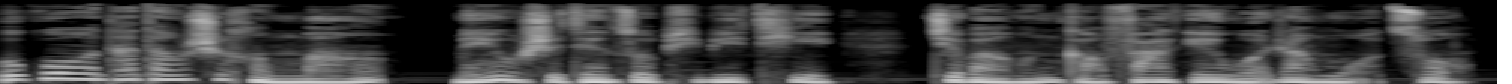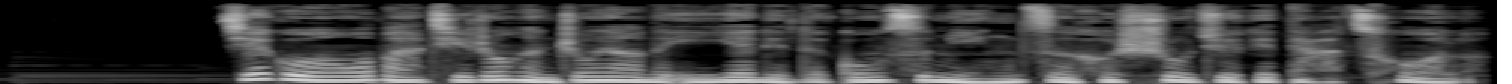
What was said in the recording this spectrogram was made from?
不过他当时很忙，没有时间做 PPT，就把文稿发给我让我做。结果我把其中很重要的一页里的公司名字和数据给打错了。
